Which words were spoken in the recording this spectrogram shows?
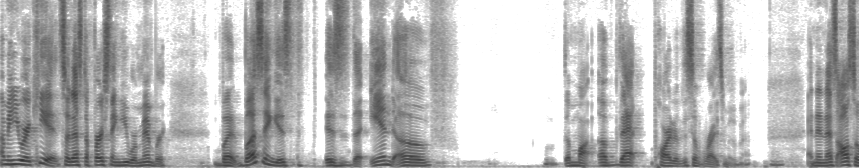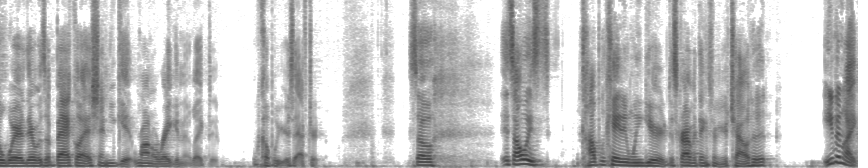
I mean you were a kid, so that's the first thing you remember. But busing is is the end of the mo- of that part of the civil rights movement. And then that's also where there was a backlash and you get Ronald Reagan elected a couple years after. So it's always complicated when you're describing things from your childhood even like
